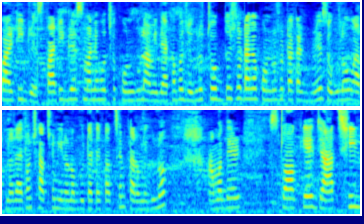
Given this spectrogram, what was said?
পার্টি ড্রেস। পার্টি ড্রেস মানে হচ্ছে কোনগুলো আমি দেখাবো, যেগুলো চোদ্দোশো টাকা, পনেরোশো টাকার ড্রেস ওগুলো আপনারা এখন সাতশো নিরানব্বই টাকায় পাচ্ছেন। কারণ এগুলো আমাদের স্টকে যা ছিল,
